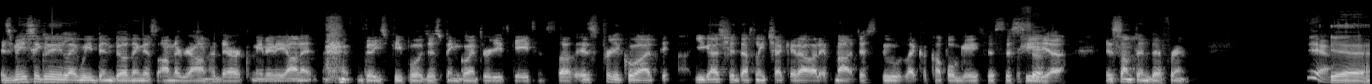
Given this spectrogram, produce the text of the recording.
it's basically like we've been building this underground Hedera community on it. these people have just been going through these gates and stuff. It's pretty cool. I think you guys should definitely check it out. If not, just do like a couple gates just to for see. Sure. Yeah, it's something different. Yeah. Yeah.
